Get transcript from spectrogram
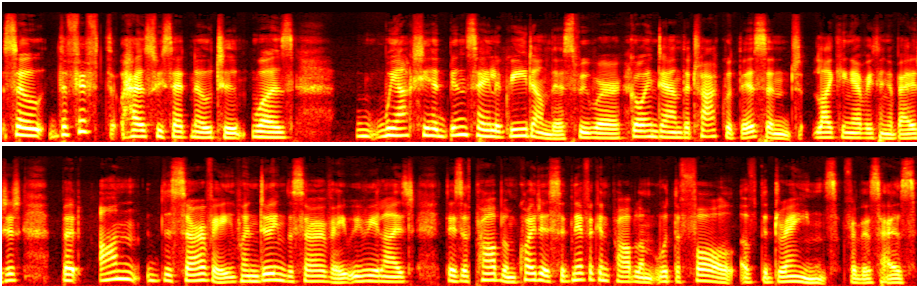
So the fifth house we said no to was we actually had been sale agreed on this. We were going down the track with this and liking everything about it. But on the survey, when doing the survey, we realised there's a problem, quite a significant problem with the fall of the drains for this house.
